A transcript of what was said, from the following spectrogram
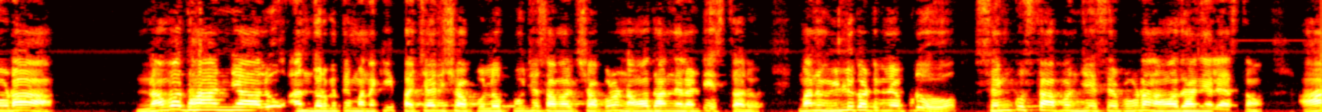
కూడా నవధాన్యాలు అని దొరుకుతాయి మనకి పచారీ షాపుల్లో పూజ సామాగ్రి షాపుల్లో నవధాన్యాలు అంటే ఇస్తారు. మనం ఇల్లు కట్టుకునేప్పుడు శంకుస్థాపన చేసేటప్పుడు కూడా నవధాన్యాలు వేస్తాం. ఆ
